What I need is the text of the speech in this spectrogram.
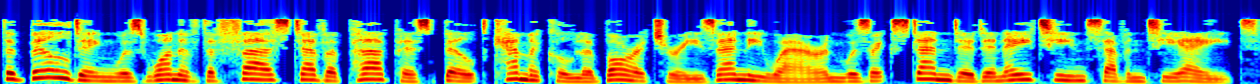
The building was one of the first ever purpose-built chemical laboratories anywhere and was extended in 1878.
